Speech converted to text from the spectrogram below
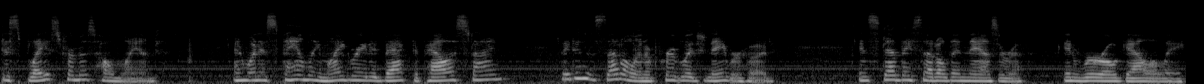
displaced from his homeland. And when his family migrated back to Palestine, they didn't settle in a privileged neighborhood. Instead, they settled in Nazareth, in rural Galilee.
